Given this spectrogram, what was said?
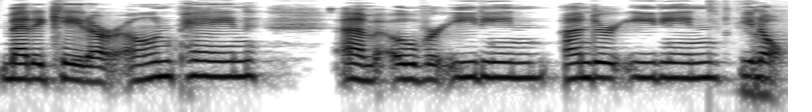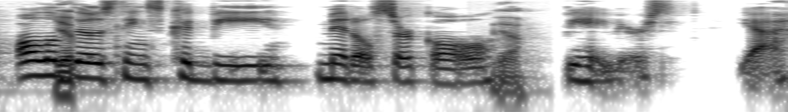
medicate our own pain? Um, overeating, undereating, you know, all of Yep. those things could be middle circle Yeah. behaviors. Yeah.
